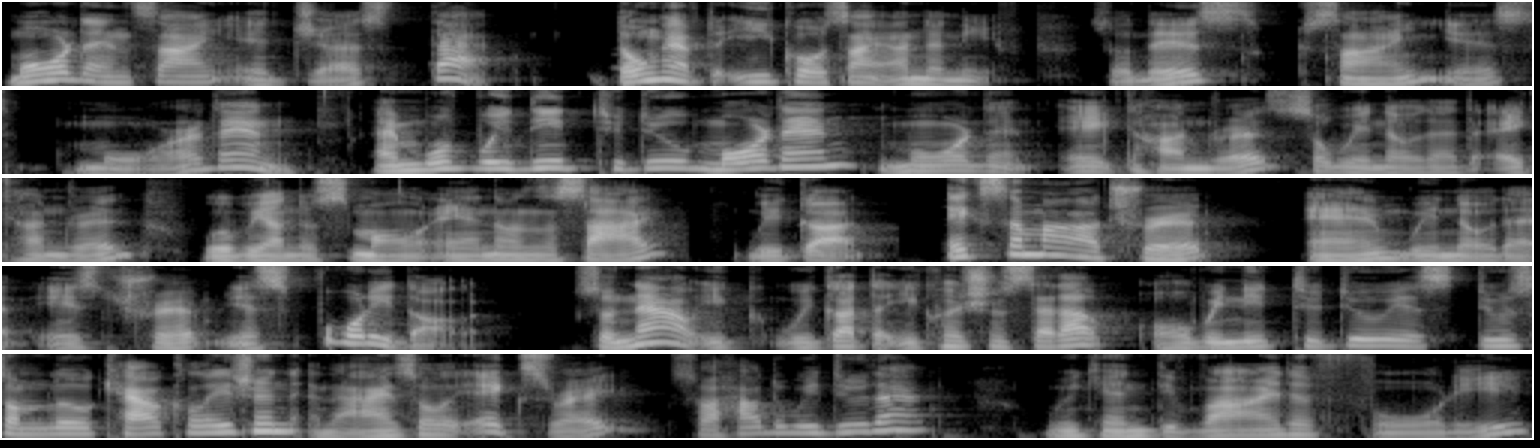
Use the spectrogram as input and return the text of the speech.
More than sign is just that. Don't have the equal sign underneath. So this sign is more than. And what we need to do more than? More than 800. So we know that the 800 will be on the smaller end on the side. We got X amount of trip, and we know that each trip is $40. So now we got the equation set up. All we need to do is do some little calculation and isolate x, right? So how do we do that? We can divide 40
